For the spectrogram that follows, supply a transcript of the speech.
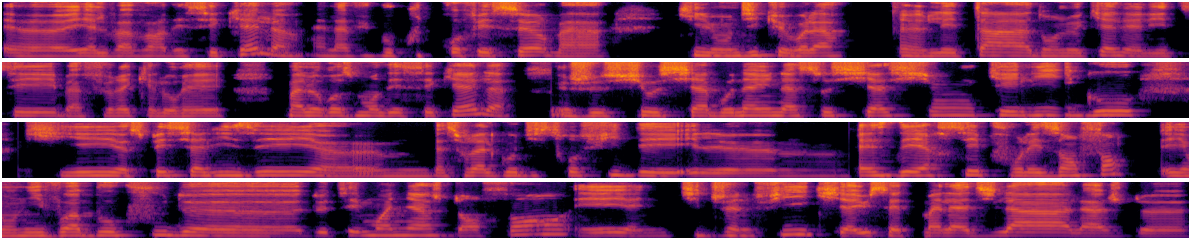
et elle va avoir des séquelles. Elle a vu beaucoup de professeurs bah, qui lui ont dit que voilà, euh, l'état dans lequel elle était bah, ferait qu'elle aurait malheureusement des séquelles. Je suis aussi abonnée à une association Keligo qui est spécialisée euh, bah, sur l'algodystrophie des le SDRC pour les enfants et on y voit beaucoup de, témoignages d'enfants et il y a une petite jeune fille qui a eu cette maladie-là à l'âge de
